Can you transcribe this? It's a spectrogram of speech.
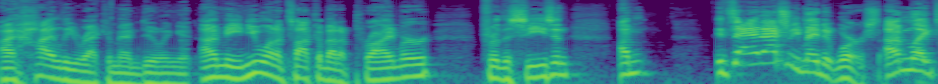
I highly recommend doing it. I mean, you want to talk about a primer for the season? I'm. It's it actually made it worse. I'm like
